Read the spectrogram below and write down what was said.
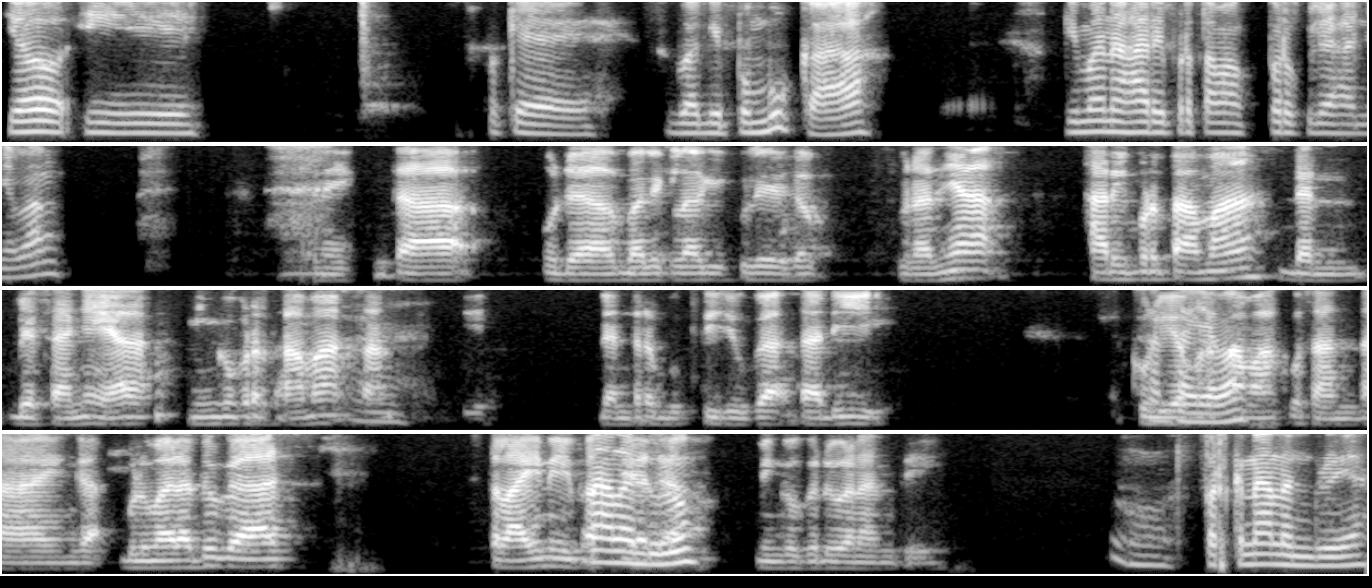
yo i. Oke, sebagai pembuka, gimana hari pertama perkuliahannya, Bang? Nih, kita udah balik lagi kuliah, Gap. Sebenarnya hari pertama dan biasanya ya minggu pertama Hmm. santai. Dan terbukti juga tadi kuliah Santai ya, pertama aku santai, nggak belum ada tugas. Setelah ini pasti ada dulu. minggu kedua nanti. Oh, perkenalan dulu ya.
